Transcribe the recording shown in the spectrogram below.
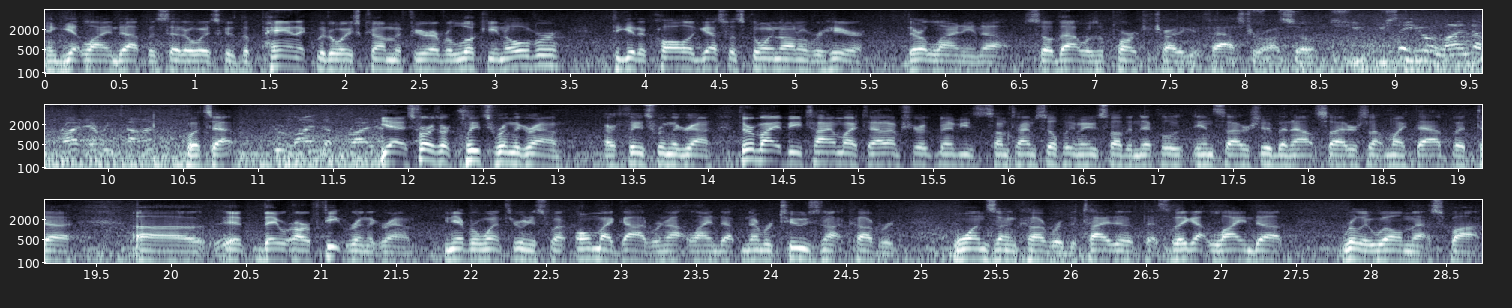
and get lined up instead of always, because the panic would always come if you're ever looking over to get a call and guess what's going on over here? They're lining up. So that was a part to try to get faster on. So you, you say you were lined up right every time? What's that? You were lined up right Yeah, as far as our cleats were in the ground. Our cleats were in the ground. There might be time like that. I'm sure maybe sometimes simply maybe saw the nickel inside or should have been outside or something like that. But uh, uh, it, they were our feet were in the ground. You never went through and just went, oh my God, we're not lined up. Number two's not covered. One's uncovered. The tight end, so they got lined up really well in that spot.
